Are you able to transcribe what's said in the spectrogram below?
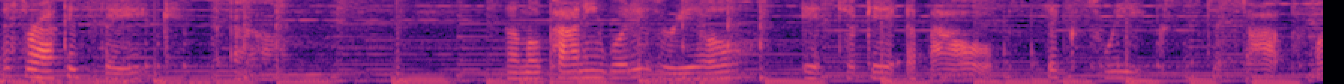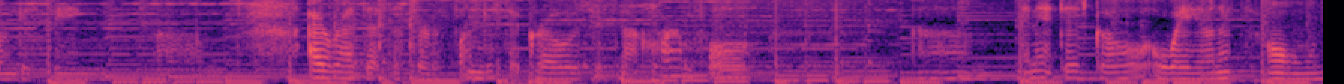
This rock is fake. Um, the Mopani wood is real. It took it about six weeks to stop fungusing. Um, I read that the sort of fungus it grows is not harmful, um, and it did go away on its own.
